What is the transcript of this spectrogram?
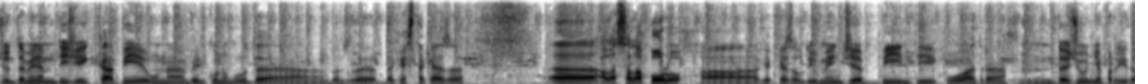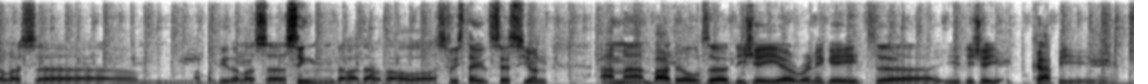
juntament amb DJ Capi, un vell conegut doncs, d'aquesta doncs casa, eh, a la Sala Polo, eh, aquest cas el diumenge 24 de juny a partir de les eh, a partir de les 5 de la tarda. Les Freestyle Session amb Battles uh, DJ Renegade uh, i DJ Capi.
